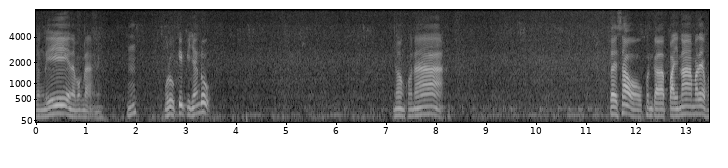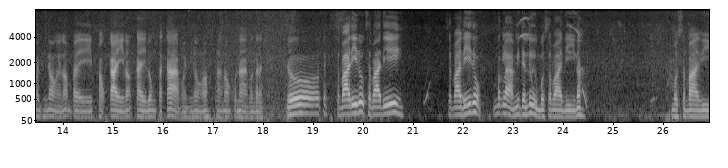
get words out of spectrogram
สังนี้นะบักหนานี่หืมบ่รู้เก็บกินยังลูน้องคนน่าแต่เศร้าเพิ่นก็ไปหน้ามาแล้วพ่อพี่น้องไงเนาะไปเผาไก่เนาะไก่ลงตะกร้าพ่อพี่น้องเนาะทางน้องคนหน้าเพิ่นก็เลยโยสบายดีลูกสบายดี สบายดีลูกบักหลามีแต่ลืมบ่สบายดีเนาะบ่สบายดี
